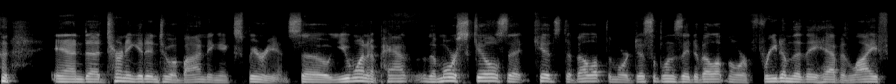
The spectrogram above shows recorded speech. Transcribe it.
and uh, turning it into a bonding experience. So you want to pass the more skills that kids develop, the more disciplines they develop, the more freedom that they have in life,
